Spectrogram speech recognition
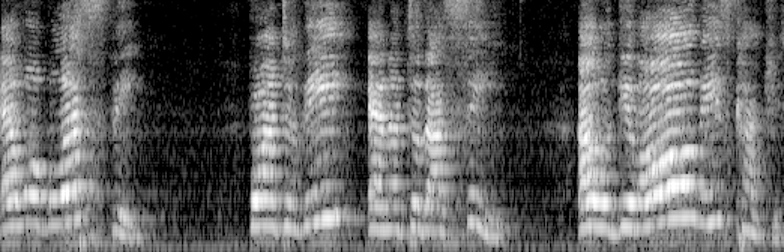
and will bless thee. For unto thee and unto thy seed I will give all these countries,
